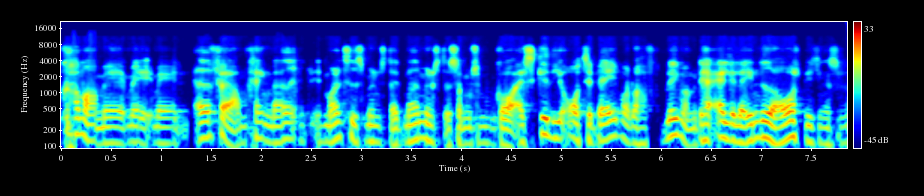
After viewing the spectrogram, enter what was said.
kommer med, med, med adfærd omkring mad, et, et måltidsmønster, et madmønster, som, som går adskillige år tilbage, hvor du har problemer med det her alt eller intet og overspisning osv.,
